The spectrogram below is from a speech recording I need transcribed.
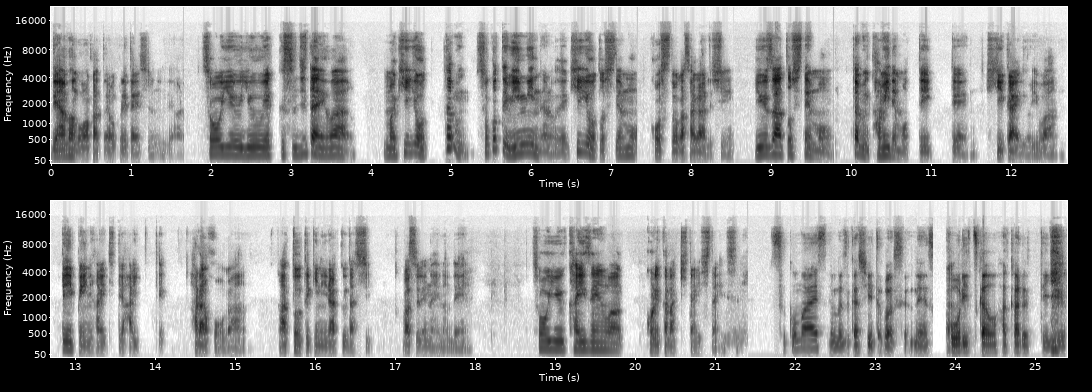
電話番号分かったら送れたりするのである。そういう UX 自体は、まあ企業、多分そこってウィンウィンなので、企業としてもコストが下がるし、ユーザーとしても多分紙で持っていって引き換えるよりは、PayPay に入ってて入って払う方が圧倒的に楽だし、忘れないので、そういう改善はこれから期待したいですね。そこもあれですね難しいところですよね。効率化を図るっていう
